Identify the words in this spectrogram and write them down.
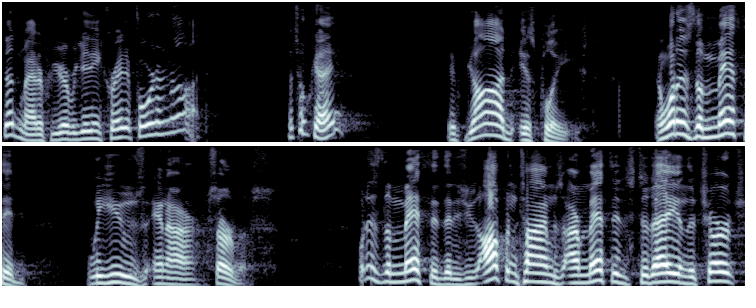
doesn't matter if you ever get any credit for it or not. That's okay. If God is pleased. And what is the method we use in our service? What is the method that is used? Oftentimes, our methods today in the church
